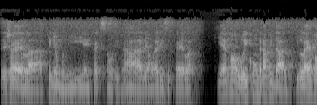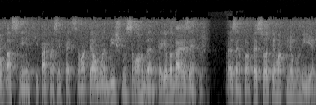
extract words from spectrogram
seja ela pneumonia, infecção urinária, uma erisipela, que evolui com gravidade, que leva o paciente que está com essa infecção a ter alguma disfunção orgânica. E eu vou dar exemplos. Por exemplo, a pessoa tem uma pneumonia,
